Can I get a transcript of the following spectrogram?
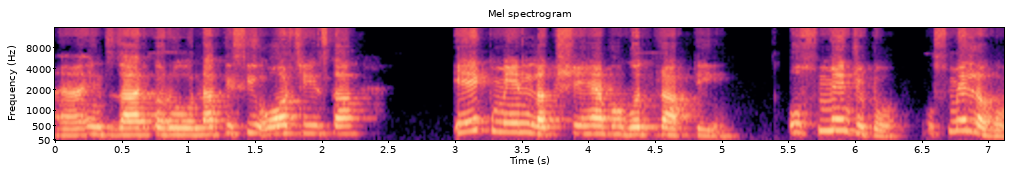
इंतज़ार करो, ना किसी और चीज़ का। एक मेन लक्ष्य है भगवत प्राप्ति। उसमें जुटो, उसमें लगो।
